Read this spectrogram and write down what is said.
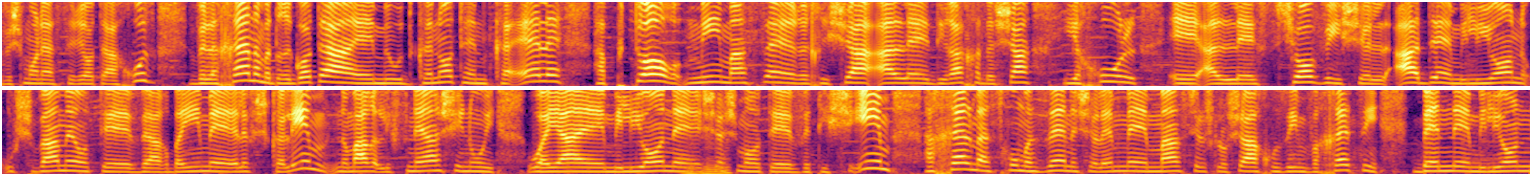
ו-8 עשיריות האחוז, ולכן המדרגות המעודכנות הן כאלה, הפטור ממס רכישה על דירה חדשה יחול על שווי של עד מיליון ושבע מאות וארבעים אלף שקלים, נאמר לפני השינוי הוא היה אה, מיליון אה, שש מאות אה, ותשעים. החל מהסכום הזה נשלם מס של שלושה אחוזים וחצי, בין מיליון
